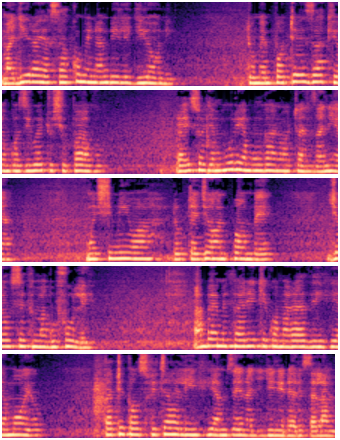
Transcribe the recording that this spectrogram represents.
majira ya saa kumi na mbili jioni tumempoteza kiongozi wetu shupavu, Rais wa Jamhuri ya Muungano wa Tanzania Mheshimiwa Dr. John Pombe Joseph Magufuli ambaye amefariki kwa maradhi ya moyo katika hospitali ya mzee na jijini Dar es Salaam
